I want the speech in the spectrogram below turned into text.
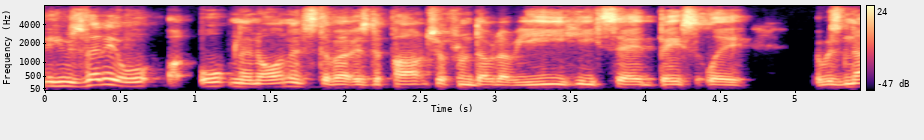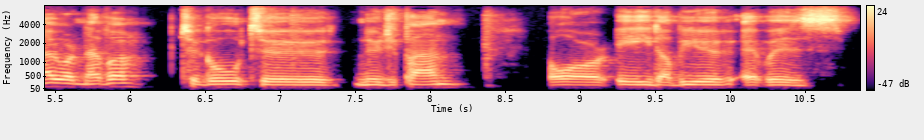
he was very o- open and honest about his departure from WWE. He said basically it was now or never to go to New Japan or AEW. It was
